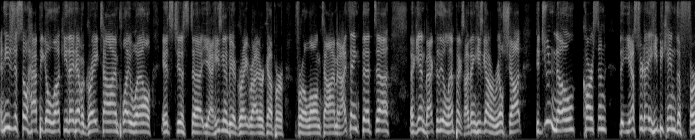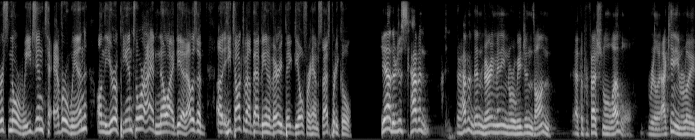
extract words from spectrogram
and he's just so happy-go-lucky. They'd have a great time, play well. It's just, uh, yeah, he's going to be a great Ryder Cupper for a long time. And I think that, uh, again, back to the Olympics. I think he's got a real shot. Did you know, Carson, that yesterday he became the first Norwegian to ever win on the European tour? I had no idea. That was a, uh, he talked about that being a very big deal for him. So that's pretty cool. Yeah, there just haven't, there haven't been very many Norwegians on at the professional level, really. I can't even really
